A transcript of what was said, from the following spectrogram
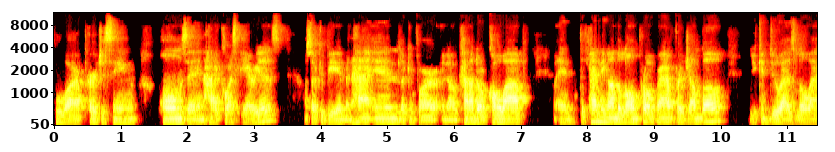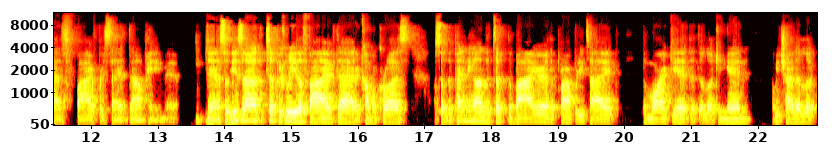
who are purchasing homes in high cost areas. So it could be in Manhattan, looking for you know condo or co-op. And depending on the loan program for jumbo, you can do as low as 5% down payment. Yeah, so these are typically the five that I come across so depending on the, tip, the buyer, the property type, the market that they're looking in, we try to look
